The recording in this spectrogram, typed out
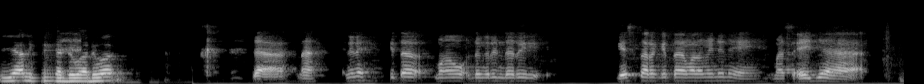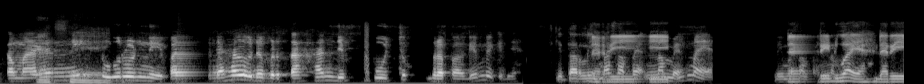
Iya liga 2 doang. Nah, nah ini nih kita mau dengerin dari gestar kita malam ini nih, Mas Eja. Kemarin Asik. nih turun nih, padahal udah bertahan di pucuk berapa game week dia? Sekitar 5 Dari- sampai 6 ya. Lima ya? 5 sampai Dari 6. dua ya, dari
